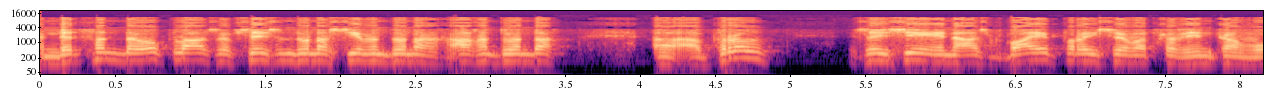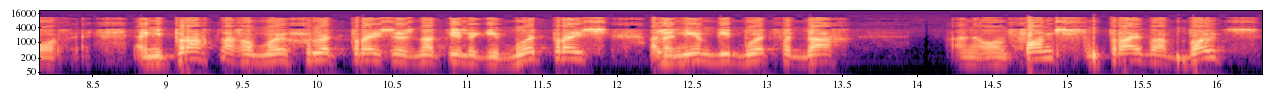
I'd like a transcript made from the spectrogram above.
en dit vind nou ook plaas op 26, 27, 28 uh, April. Sy sê en daar's baie pryse wat gewen kan word. En die pragtige mooi groot pryse is natuurlik die bootprys. Hulle neem die boot vandag aan ontvangs van Tribe Boats.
